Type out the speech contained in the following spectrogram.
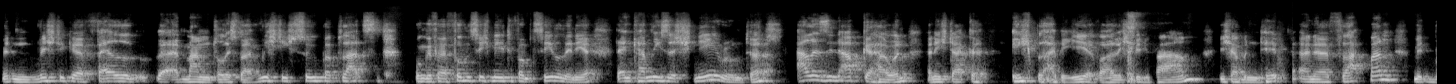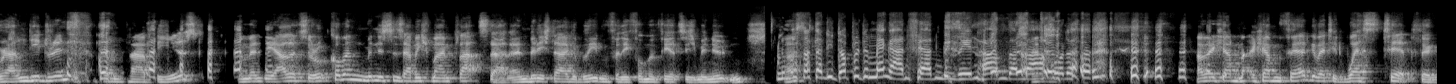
mit einem richtigen Fellmantel. Es war richtig super Platz, ungefähr 50 Meter vom Ziellinie. Dann kam dieser Schnee runter, alle sind abgehauen und ich dachte, ich bleibe hier, weil ich bin warm. Ich habe einen Tipp, eine Flakmann mit Brandy drin, ein paar Biers. Und wenn die alle zurückkommen, mindestens habe ich meinen Platz da. Dann bin ich da geblieben für die 45 Minuten. Du musst doch dann die doppelte Menge an Pferden gesehen haben danach, oder? Aber ich habe ich hab ein Pferd gewettet, West Tip, der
